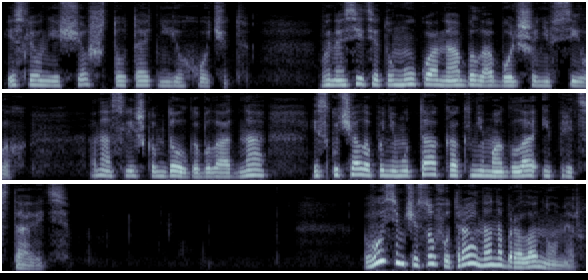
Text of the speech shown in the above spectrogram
если он еще что-то от нее хочет. Выносить эту муку она была больше не в силах. Она слишком долго была одна и скучала по нему так, как не могла и представить восемь часов утра она набрала номер.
